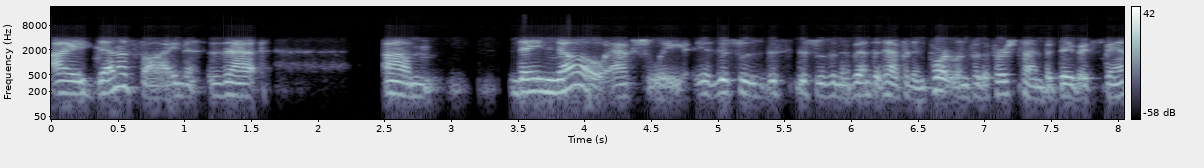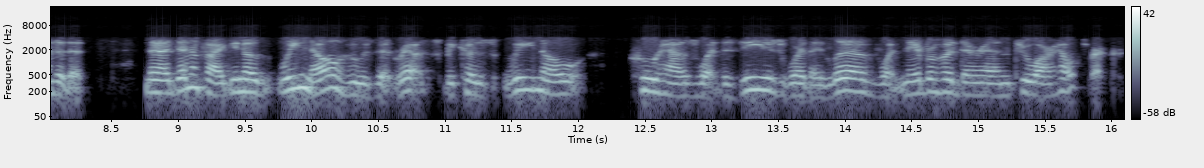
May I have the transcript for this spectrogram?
identified that um, they know actually this was this this was an event that happened in Portland for the first time, but they've expanded it they identified, you know, we know who's at risk because we know who has what disease, where they live, what neighborhood they're in through our health record.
